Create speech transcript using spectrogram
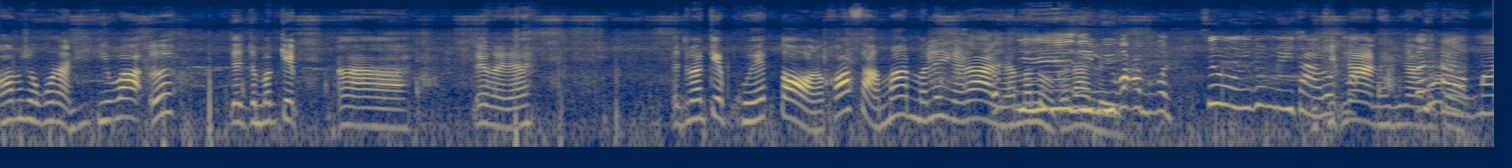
ท่านผู้ชมคนไหนที่คิดว่าเอออยากจะมาเก็บอ่าเรียกไงนะอยากจะมาเก็บเควสต่อแล้วก็สามารถมาเล่นกันได้นะมาโหลดกันได้รีเลวิยวบ้านก่อนซึ่งตรงนี้ก็มีถางคลิปหน้านะคลิปหน้าเป็นจะถางแจดกอกไม้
